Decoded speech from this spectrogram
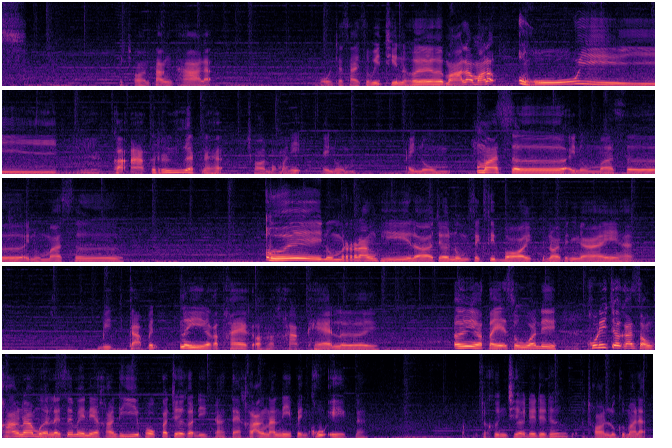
ชอนตั้งท่าแล้ว โอ้จะใส่สวิตชินเฮ้ยเฮ้ยมาแล้วมาแล้ว โอ้โหยกระอักเลือดนะฮะชอนบอกมานี่ไอ้หนุ่มไอ้หนุ่มมาเซอร์ไอ้หนุ่มมาเซอร์ไอ้หนุ่มมาเซอร์เอ้ยหนุ่มร่างผีเหรอเจอหนุ่มเซ็กซี่บอยเป็นหน่อยเป็นไงฮะบิดกลับเป็นนี่กระแทกเอาหักแขนเลย เอ้ยเตะสวนดิคู่นี้เจอกันสองครั้งนะเหมือนเลเซอร์เมเนียครั้งที่ 26 ก็เจอกันอีกนะแต่ครั้งนั้นนี่เป็นคู่เอกนะจะขึ้นเชือกเดี๋ยวเดี๋ยวเดี๋ยวชอนลุกขึ้นมาแล้วเ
